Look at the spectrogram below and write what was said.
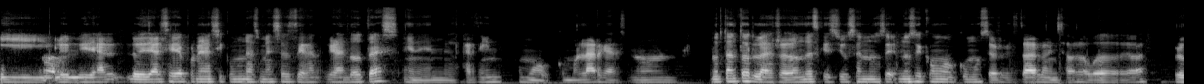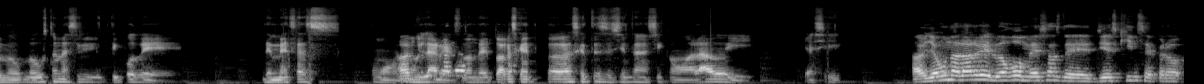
Y lo, lo ideal, lo ideal sería poner así como unas mesas gran- grandotas en, en el jardín, como, como largas, no, no tanto las redondas que se usan, no sé, no sé cómo, cómo se está organizada la boda, ¿verdad? pero me, me gustan así el tipo de, de mesas como Aquí muy largas, donde todas las, gente, todas las gente se sientan así como al lado y, y así. Había una larga y luego mesas de 10, 15, pero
